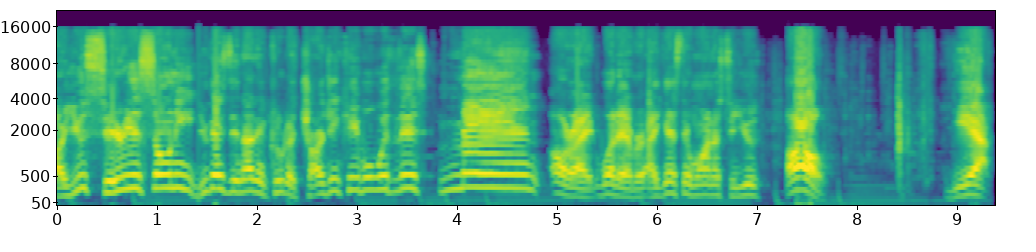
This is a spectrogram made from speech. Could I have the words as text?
Are you serious, Sony? You guys did not include a charging cable with this? Man. All right, whatever. I guess they want us to use... Oh. Yeah.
